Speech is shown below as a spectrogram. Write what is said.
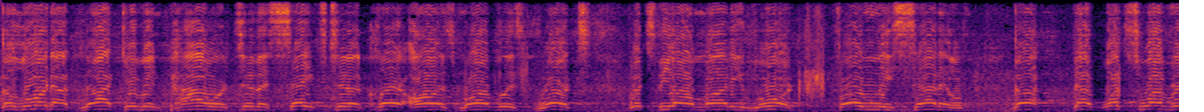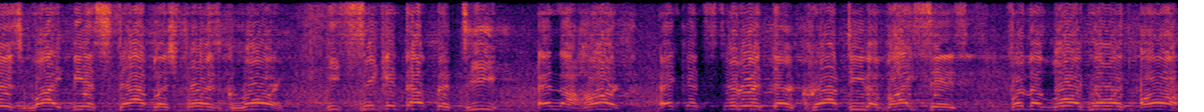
the Lord hath not given power to the saints to declare all his marvelous works, which the Almighty Lord firmly settled, that, that whatsoever is might be established for his glory. He seeketh out the deep and the heart, and considereth their crafty devices. For the Lord knoweth all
